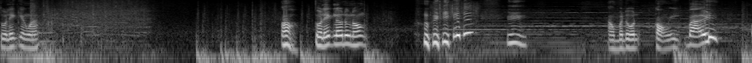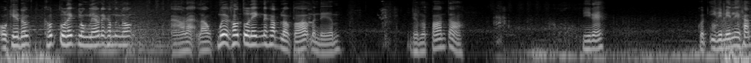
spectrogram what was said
ตัวเล็กยังวะอ๋อตัวเล็กแล้วน้องๆ เอามาโดนกล่องอีกบ้าเอ้ยโอเคน้องเขาตัวเล็กลงแล้วนะครับน้องๆเอาละเราเมื่อเขาตัวเล็กนะครับ เราก็เหมือนเดิม เดี๋ยวมาป้อนต่อ นี่นะ กดอิเลเมนต์เลยครับ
